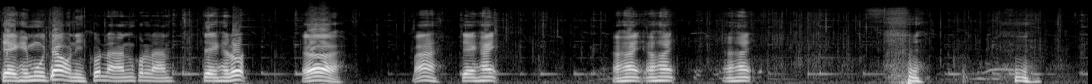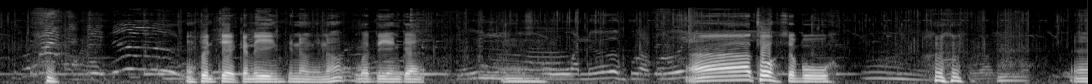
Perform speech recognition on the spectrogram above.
แจกให้หมูเจ้านี่คนละอันคนละอันแจกให้รถเออมาแจกให้เอาให้เอาให้เอาให้ ให้เพิ่นแจกกันเองพี่น้องเนาะบ่เตียงกันอืมวันเริ่มเปลือกเอ้ยอ่าโทสบู่อ่า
